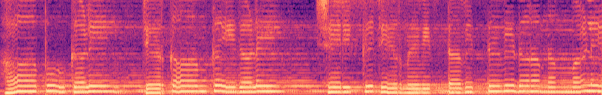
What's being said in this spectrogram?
ഹാ പൂക്കളെ ചേർക്കാം കൈകളെ. ശരിക്ക് ചേർന്ന് വിത്ത വിത്ത് വിതറാം നമ്മളെ.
